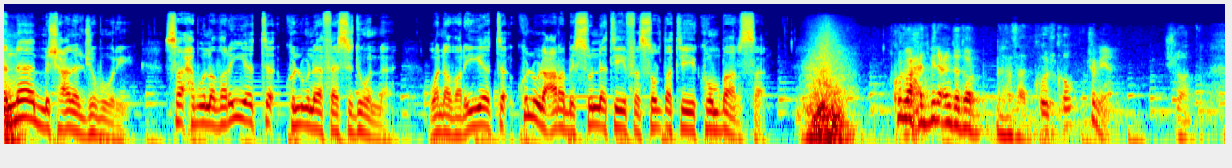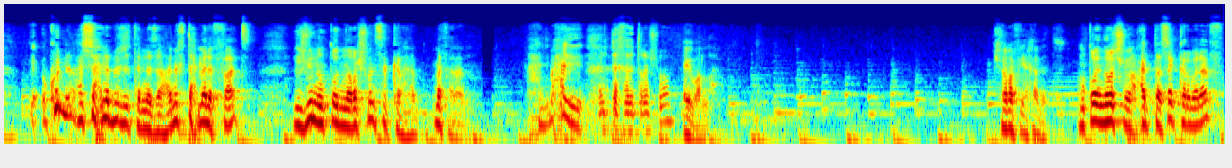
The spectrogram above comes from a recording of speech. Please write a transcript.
النائب مشعل الجبوري صاحب نظرية كلنا فاسدون ونظرية كل العرب السنة في السلطة كومبارس. كل واحد بينا عنده دور بالفساد. كلكم؟ شو يعني شلون؟ كنا هسه إحنا بلجنه النزاهة نفتح ملفات يجون ينطونا رشوة نسكرها مثلا. حد ما حد أنت أخذت رشوة؟ أي والله. شرفي اخذت انطوني رشوة حتى اسكر ملف.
